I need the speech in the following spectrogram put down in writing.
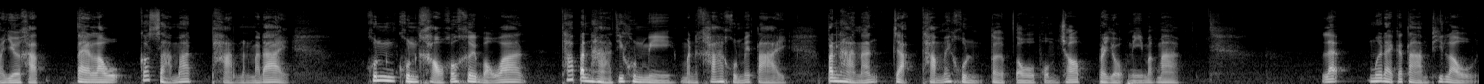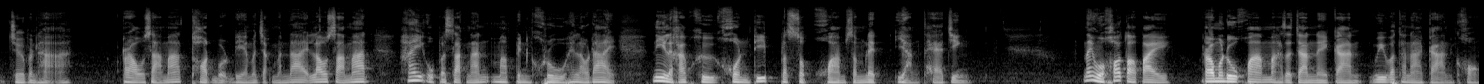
มาเยอะครับ แต่เราก็สามารถผ่านมันมาได้ คุณคุณเขาเขาเคยบอกว่า ถ้าปัญหาที่คุณมีมันฆ่าคุณไม่ตาย ปัญหานั้นจะทำให้คุณเติบโต ผมชอบประโยคนี้มากๆ และเมื่อใดก็ตามที่เราเจอปัญหา เราสามารถถอดบทเรียนมาจากมันได้ เราสามารถให้อุปสรรคนั้นมาเป็นครูให้เราได้ นี่แหละครับคือคนที่ประสบความสำเร็จอย่างแท้จริง ในหัวข้อต่อไปเรามาดูความมหัศจรรย์ในการวิวัฒนาการของ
